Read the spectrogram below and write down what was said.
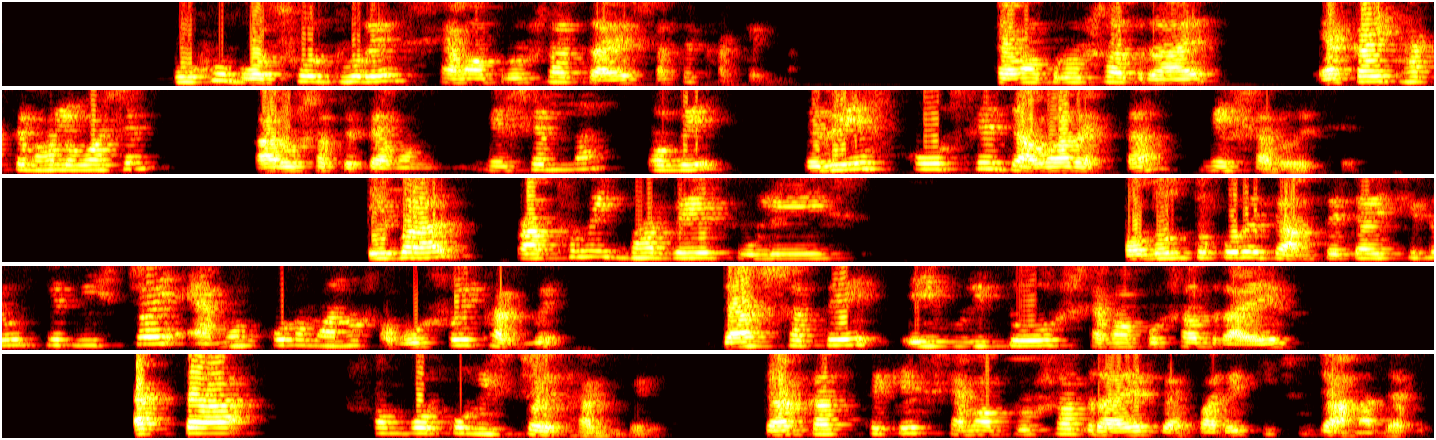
বহু বছর ধরে শ্যামাপ্রসাদ রায়ের সাথে থাকেন না। শ্যামাপ্রসাদ রায় একাই থাকতে ভালোবাসেন, কারোর সাথে তেমন মেশেন না, তবে রেস কোর্সে যাওয়ার একটা নেশা রয়েছে। এবার প্রাথমিকভাবে পুলিশ তদন্ত করে জানতে চাইছিল যে নিশ্চয় এমন কোনো মানুষ অবশ্যই থাকবে যার সাথে এই মৃত শ্যামাপ্রসাদ রায়ের একটা সম্পর্ক নিশ্চয় থাকবে, যার কাছ থেকে শ্যামাপ্রসাদ রায়ের ব্যাপারে কিছু জানা যাবে।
